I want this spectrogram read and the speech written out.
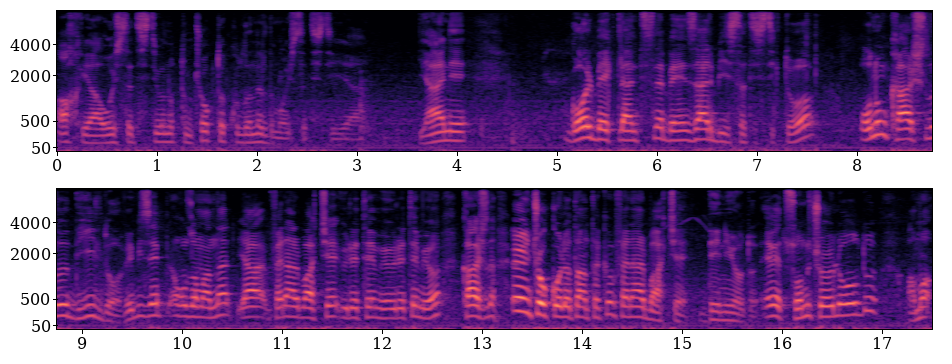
ah ya o istatistiği unuttum. Çok da kullanırdım o istatistiği ya. Yani gol beklentisine benzer bir istatistikti o. Onun karşılığı değildi o. Ve biz hep o zamanlar ya Fenerbahçe üretemiyor, üretemiyor. Karşıda en çok gol atan takım Fenerbahçe deniyordu. Evet sonuç öyle oldu ama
